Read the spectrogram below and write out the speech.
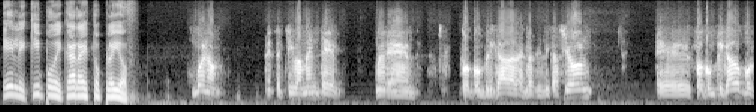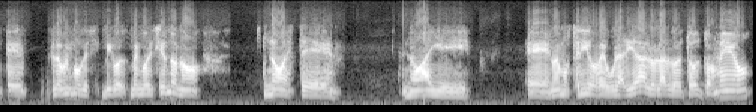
el equipo de cara a estos playoffs. Bueno, efectivamente eh, fue complicada la clasificación eh, fue complicado porque lo mismo que vengo diciendo no no este no hay eh, no hemos tenido regularidad a lo largo de todo el torneo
